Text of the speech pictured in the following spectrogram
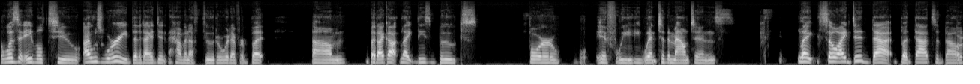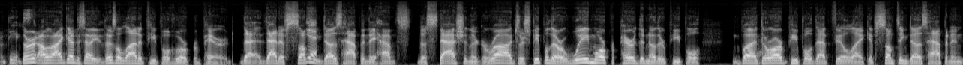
I wasn't able to. I was worried that I didn't have enough food or whatever, but um, but I got like these boots for if we went to the mountains. Like so, I did that, but that's about the. There, oh, I got to tell you, there's a lot of people who are prepared. That that if something does happen, they have the stash in their garage. There's people that are way more prepared than other people, but there are people that feel like if something does happen, and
